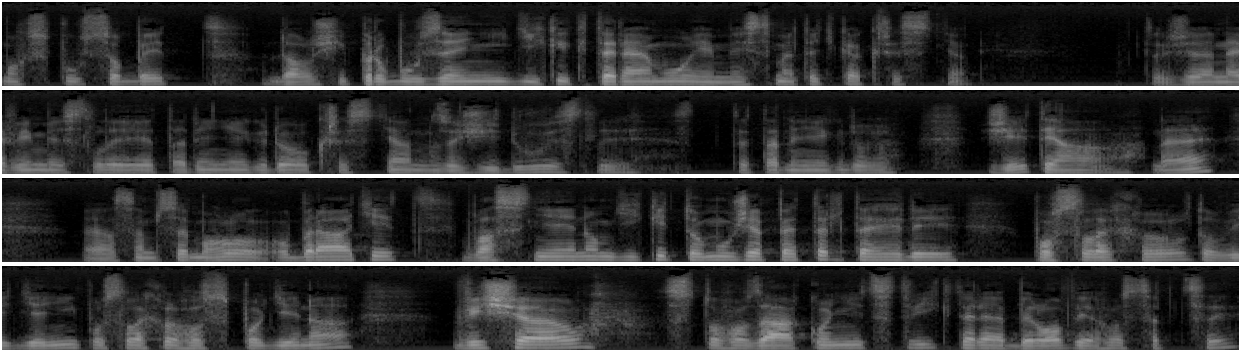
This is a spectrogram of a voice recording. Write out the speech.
mohl způsobit další probuzení, díky kterému i my jsme teďka křesťani. Takže nevím, jestli je tady někdo křesťan ze Židů, jestli jste tady někdo žid, já ne. Já jsem se mohl obrátit vlastně jenom díky tomu, že Petr tehdy poslechl to vidění, poslechl hospodina, vyšel z toho zákonnictví, které bylo v jeho srdci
